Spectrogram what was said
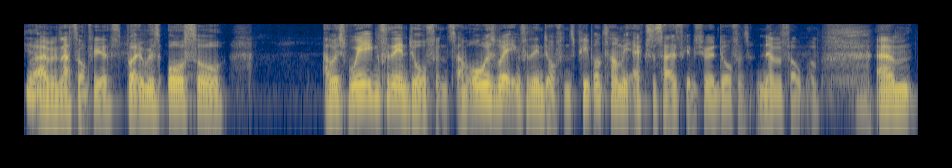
Yeah. I mean, that's obvious. But it was also, I was waiting for the endorphins. I'm always waiting for the endorphins. People tell me exercise gives you endorphins. Never felt them. Um,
